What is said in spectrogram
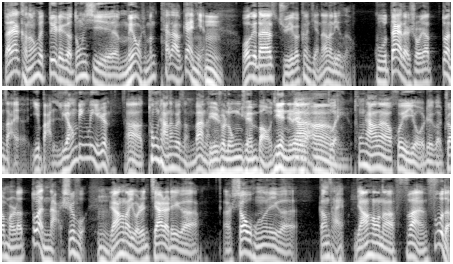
大家可能会对这个东西没有什么太大的概念，嗯，我给大家举一个更简单的例子。古代的时候要锻打一把良兵利刃啊，通常呢会怎么办呢？比如说龙泉宝剑之类的啊，对，通常呢会有这个专门的锻打师傅，嗯，然后呢有人夹着这个呃烧红的这个钢材，然后呢反复的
